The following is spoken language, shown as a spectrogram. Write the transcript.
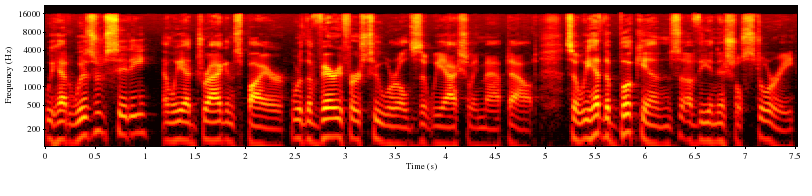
We had Wizard City and we had Dragonspyre were the very first two worlds that we actually mapped out. So we had the bookends of the initial story,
